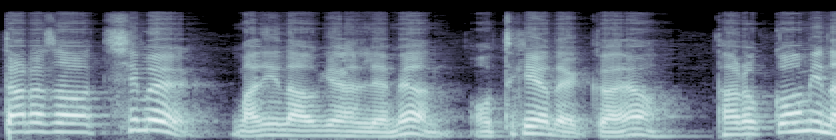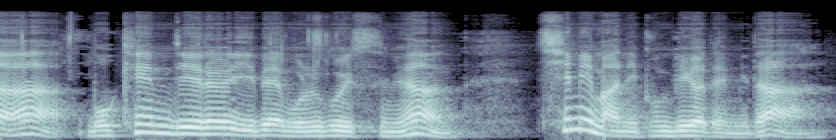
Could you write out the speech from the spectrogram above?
따라서 침을 많이 나오게 하려면 어떻게 해야 될까요? 바로 껌이나 목캔디를 입에 물고 있으면 침이 많이 분비가 됩니다.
